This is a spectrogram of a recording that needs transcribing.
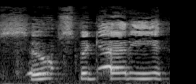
Soup spaghetti.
